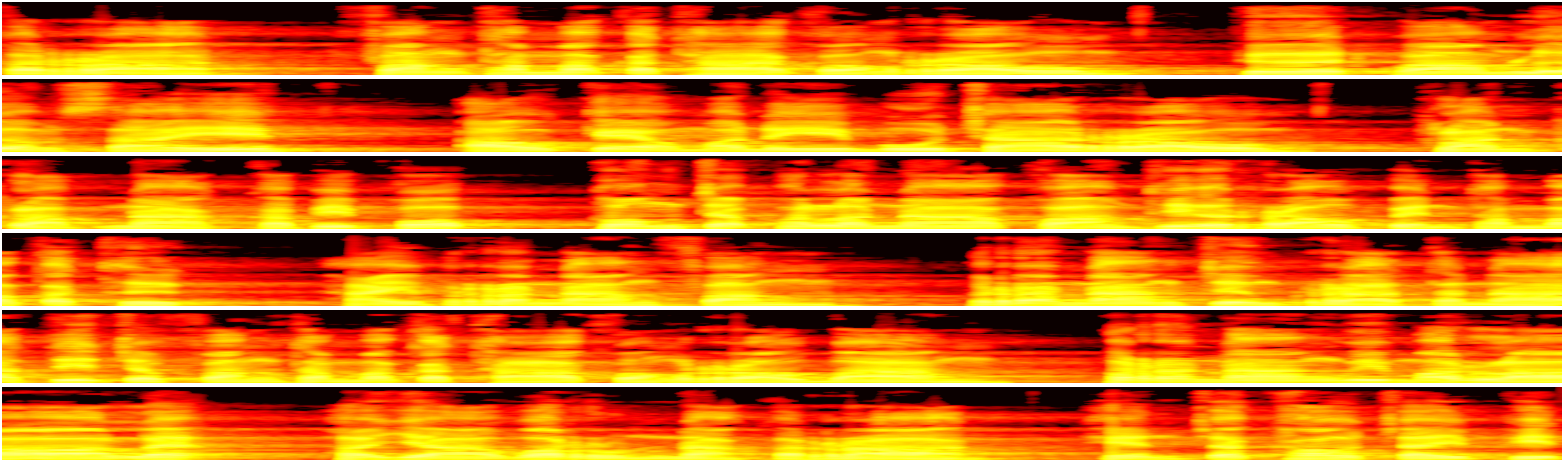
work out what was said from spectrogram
คราช ฟังธรรมกถาของเรา เกิดความเลื่อมใส เอาแก้วมณีบูชาเรา คลั้นกลับนาคพิภพคงจะพรรณนาความที่เราเป็นธรรมกถึกให้พระนางฟัง พระนางจึงปรารถนาที่จะฟังธรรมกถาของเราบ้าง พระนางวิมลาและพญาวรุณนาคราช เห็นจะเข้าใจผิด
